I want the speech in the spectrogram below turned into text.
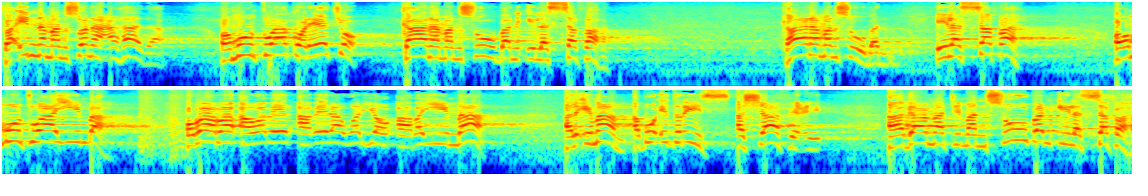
Faina man sanaa hatha omuntu akola ekyo kana mansuban ila safa kana mansuban ila safa. Omuntu ayimba oba abeera waliyo abayimba al imam abu idris ashafii agamba nti mansuban ila safa.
